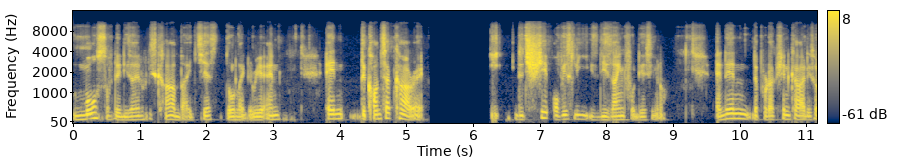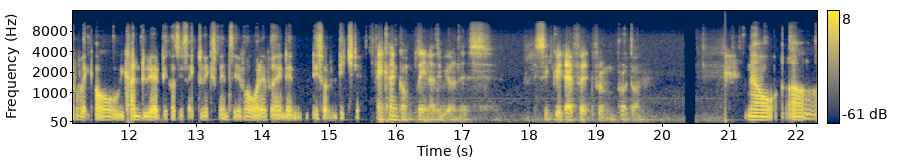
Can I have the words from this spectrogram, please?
most of the design of this car, but I just don't like the rear end. And the concept car, right? it- the shape obviously is designed for this, you know. And then the production car, they sort of like, oh, we can't do that because it's like too expensive or whatever. And then they sort of ditched it. I can't complain to be honest. It's a good effort from Proton. Now, uh,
